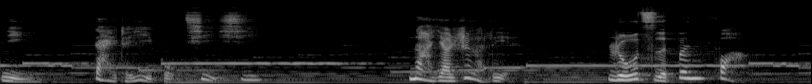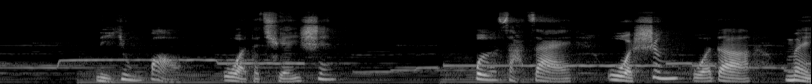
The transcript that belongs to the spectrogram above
你带着一股气息，那样热烈，如此奔放。你拥抱我的全身，播撒在我生活的。每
